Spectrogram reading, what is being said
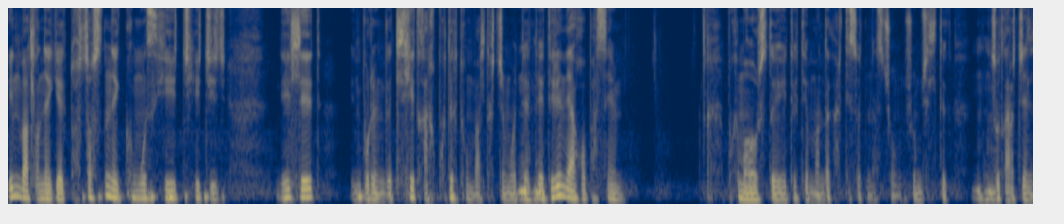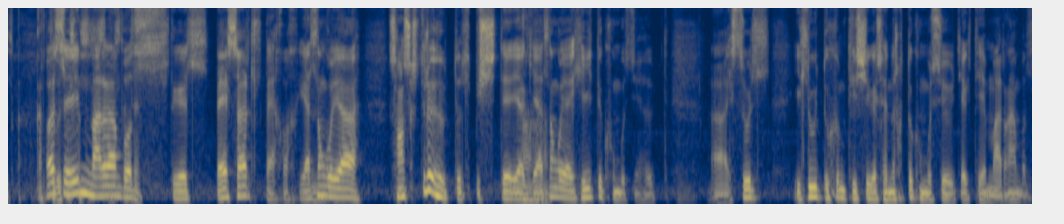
Энэ болгоныг яг тус тус нэг хүмүүс хийж хийж нийлээд энэ бүр ингээд дэлхийд гарах бүтээгдэхүүн болдог ч юм уу тэгээ тэрийг яг бас юм бүх юм өөрсдөө хийдэг тийм мондаг артистууд нас шүмжилдэг хүмүүсүүд гарч ил гардаг гэж байна. Энэ маргаан бол тэгэл байсаар л байх бах. Ялангуяа сонсогчдын хувьд бол биш те. Яг ялангуяа хийдэг хүмүүсийн хувьд. Эсвэл илүү дөхөм тийшээгээ сонирхдаг хүмүүсийн үед яг тийм маргаан бол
